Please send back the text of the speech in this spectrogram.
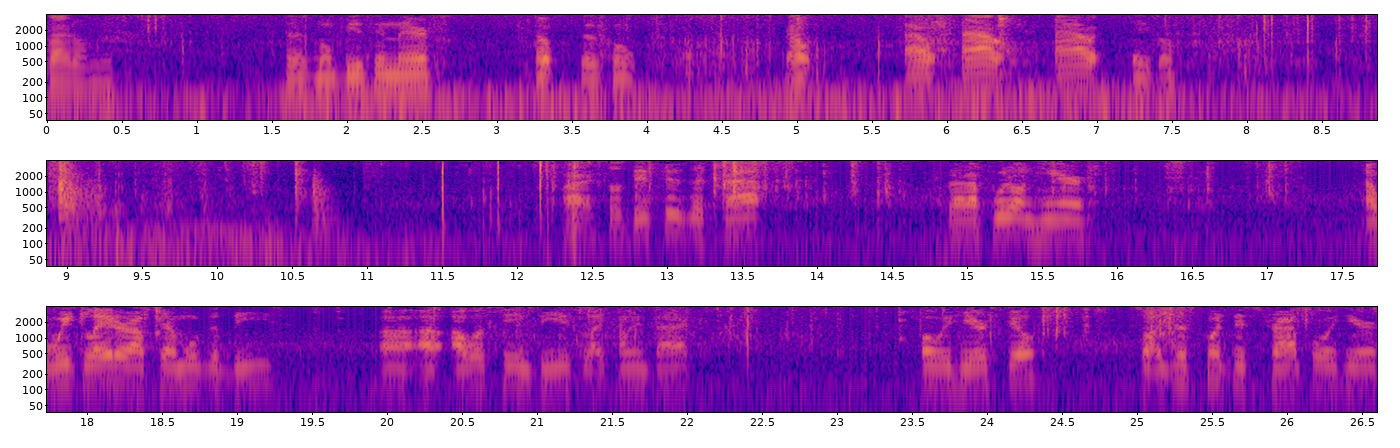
died on me. There's no bees in there. Oh, there's no. Out, out, out, out. There you go. Alright, so this is a trap that I put on here a week later after I moved the bees. Uh, I, I was seeing bees like coming back over here still. So I just put this trap over here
